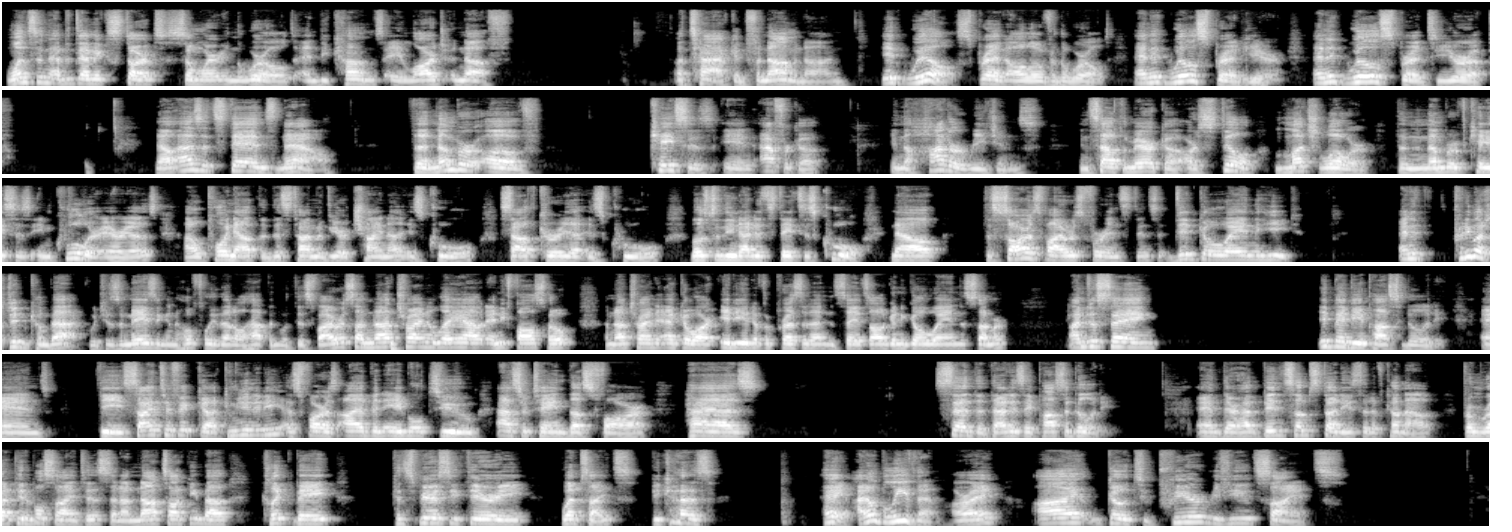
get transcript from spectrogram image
once an epidemic starts somewhere in the world and becomes a large enough attack and phenomenon, it will spread all over the world. And it will spread here. And it will spread to Europe. Now, as it stands now, the number of cases in Africa, in the hotter regions, in South America, are still much lower than the number of cases in cooler areas. I will point out that this time of year, China is cool, South Korea is cool, most of the United States is cool. Now, the SARS virus, for instance, did go away in the heat. And it pretty much didn't come back, which is amazing. And hopefully that'll happen with this virus. I'm not trying to lay out any false hope. I'm not trying to echo our idiot of a president and say it's all going to go away in the summer. I'm just saying it may be a possibility. And the scientific uh, community, as far as I've been able to ascertain thus far, has said that that is a possibility. And there have been some studies that have come out from reputable scientists, and I'm not talking about clickbait, conspiracy theory websites, because, hey, I don't believe them, all right? I go to peer reviewed science.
